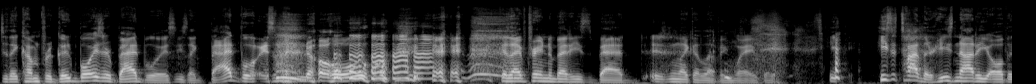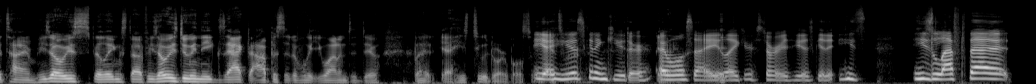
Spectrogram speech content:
do they come for good boys or bad boys? He's like, bad boys. I'm like, no, because I've trained him that he's bad in like a loving way, but. He, He's a toddler. He's naughty all the time. He's always spilling stuff. He's always doing the exact opposite of what you want him to do. But yeah, he's too adorable. So Yeah, he is getting cuter. I will say, like your stories, he is getting. He's he's left that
